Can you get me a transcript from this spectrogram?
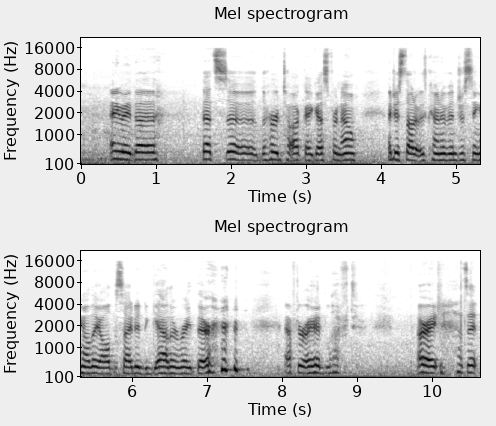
anyway, the that's uh, the herd talk, I guess, for now. I just thought it was kind of interesting how they all decided to gather right there after I had left. All right, that's it.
